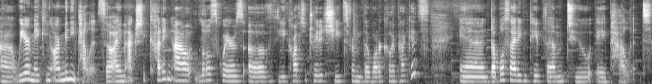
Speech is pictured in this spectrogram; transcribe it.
Uh, we are making our mini palette. So I'm actually cutting out little squares of the concentrated sheets from the watercolor packets and double-siding tape them to a palette.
